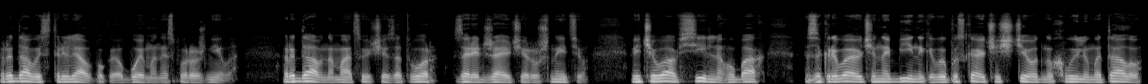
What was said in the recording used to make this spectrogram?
Ридав і стріляв, поки обойма не спорожніла. Ридав, намацуючи затвор, заряджаючи рушницю, відчував сіль на губах, закриваючи набійники, випускаючи ще одну хвилю металу,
